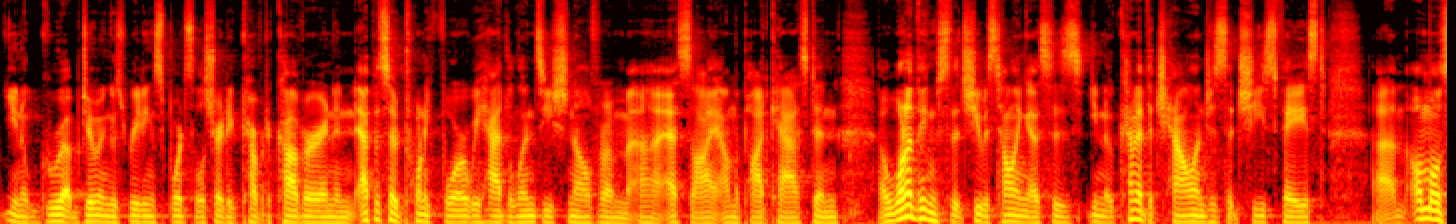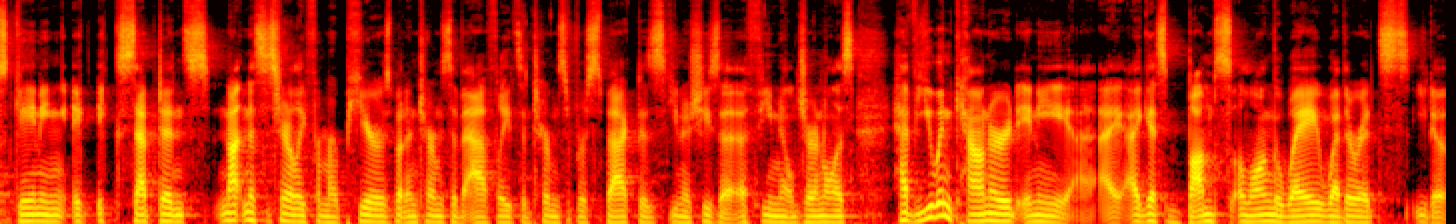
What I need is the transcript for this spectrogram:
you know grew up doing was reading Sports Illustrated cover to cover. And in episode 24, we had Lindsay Schnell from uh, SI on the podcast, and uh, one of the things that she was telling us is you know kind of the challenges that she's faced, um, almost gaining acceptance, not necessarily from her peers, but in terms of athletes, in terms of respect, as you know she's a, a female journalist. Have you encountered any, I, I, guess, bumps along the way, whether it's you know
